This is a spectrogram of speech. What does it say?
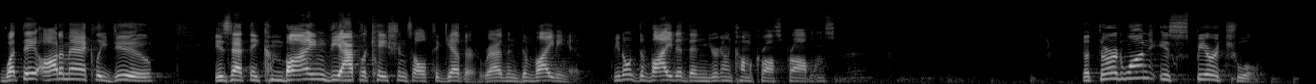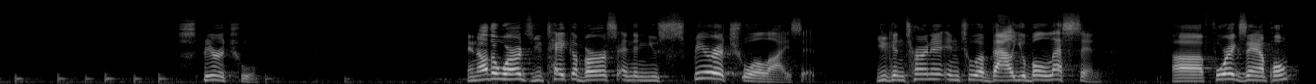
What they automatically do is that they combine the applications all together rather than dividing it. If you don't divide it, then you're going to come across problems. The third one is spiritual spiritual. In other words, you take a verse and then you spiritualize it. You can turn it into a valuable lesson. Uh, for example,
